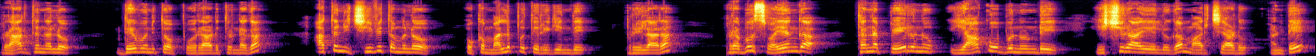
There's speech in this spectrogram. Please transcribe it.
ప్రార్థనలో దేవునితో పోరాడుతుండగా అతని జీవితంలో ఒక మలుపు తిరిగింది. ప్రిలారా ప్రభు స్వయంగా తన పేరును యాకోబు నుండి ఇష్రాయేలుగా మార్చాడు. అంటే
